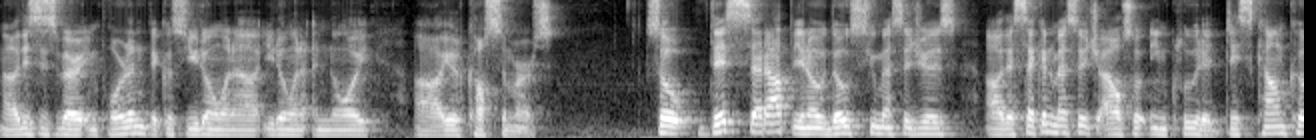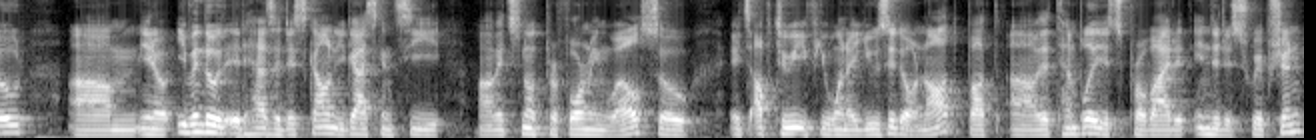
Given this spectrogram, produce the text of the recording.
uh, this is very important because you don't want to you don't want to annoy uh, your customers. So this setup you know those two messages uh, the second message i also include a discount code. Um, you know even though it has a discount you guys can see um, it's not performing well. So it's up to you if you want to use it or not, but uh, the template is provided in the description.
